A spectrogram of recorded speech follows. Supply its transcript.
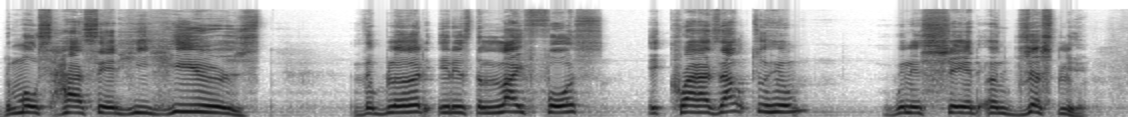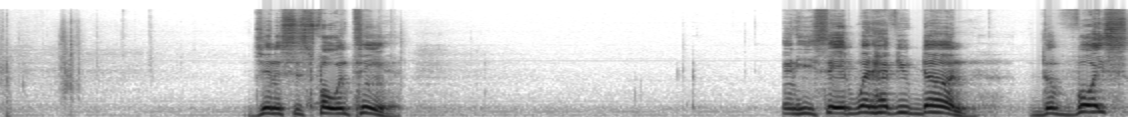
The Most High said he hears the blood. It is the life force. It cries out to him when it's shed unjustly. Genesis 4 and 10. And he said, What have you done? The voice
